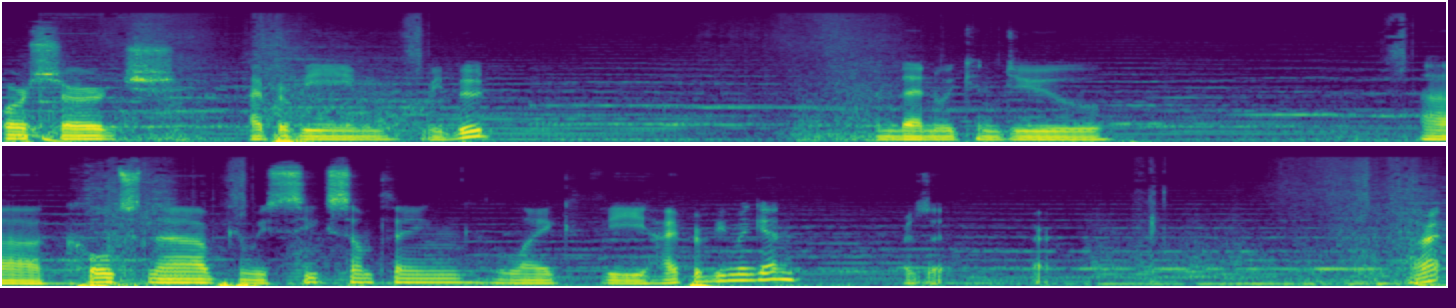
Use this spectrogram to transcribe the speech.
Core Surge. Hyper Beam. Reboot. And then we can do uh, cold snap. Can we seek something like the hyper beam again? Where is it? Alright.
